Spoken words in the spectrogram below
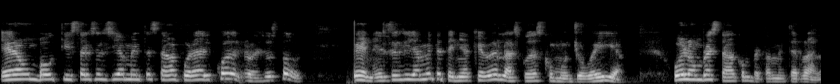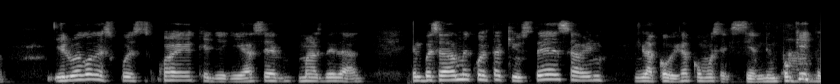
era un bautista, él sencillamente estaba fuera del cuadro. Eso es todo. Ven, él sencillamente tenía que ver las cosas como yo veía. O el hombre estaba completamente errado. Y luego después que llegué a ser más de edad, empecé a darme cuenta que ustedes saben la cobija como se extiende un poquito.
